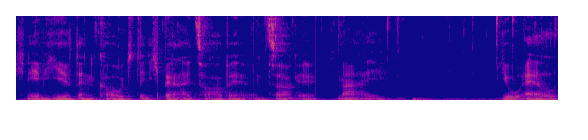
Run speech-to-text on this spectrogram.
Ich nehme hier den Code, den ich bereits habe und sage my ul.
